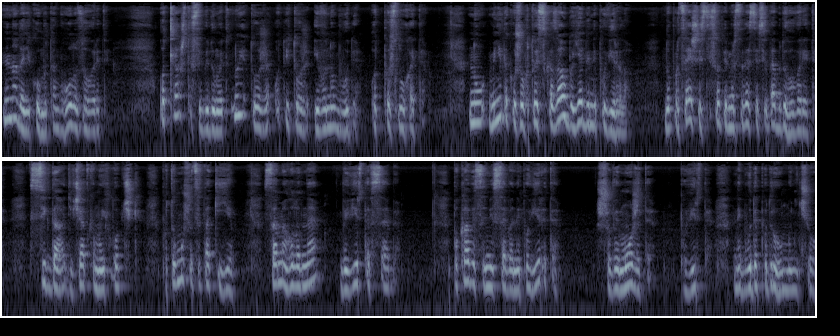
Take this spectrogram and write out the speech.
Не треба нікому там вголос говорити. От ляжте собі, думаєте, ну я теж, от і теж, і воно буде. От послухайте. Ну, мені також, хтось сказав би, я б і не повірила. Ну про цей 600 мерседес я завжди буду говорити. Всігда, дівчатка, мої хлопчики. Тому що це так і є. Саме головне, ви вірте в себе. Поки ви самі себе не повірите, що ви можете, повірте, не буде по-другому нічого.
